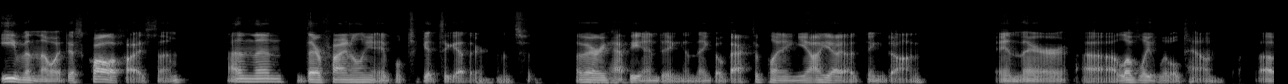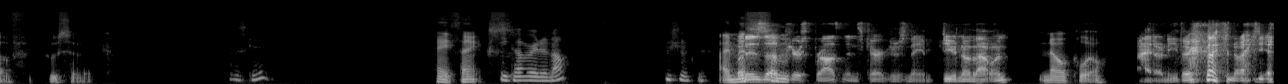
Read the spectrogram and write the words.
even though it disqualifies them. And then they're finally able to get together. It's a very happy ending, and they go back to playing Ja Ja Ding Dong in their uh, lovely little town of Husavik. That was good. Hey, thanks. You covered it all. I What missed is uh. Pierce Brosnan's character's name? Do you know that one? No clue. I don't either. I have no idea.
